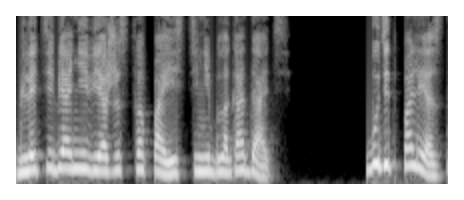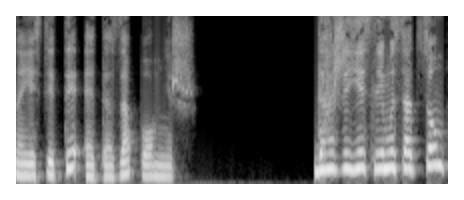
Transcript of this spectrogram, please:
для тебя невежество поистине благодать. Будет полезно, если ты это запомнишь. Даже если мы с отцом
